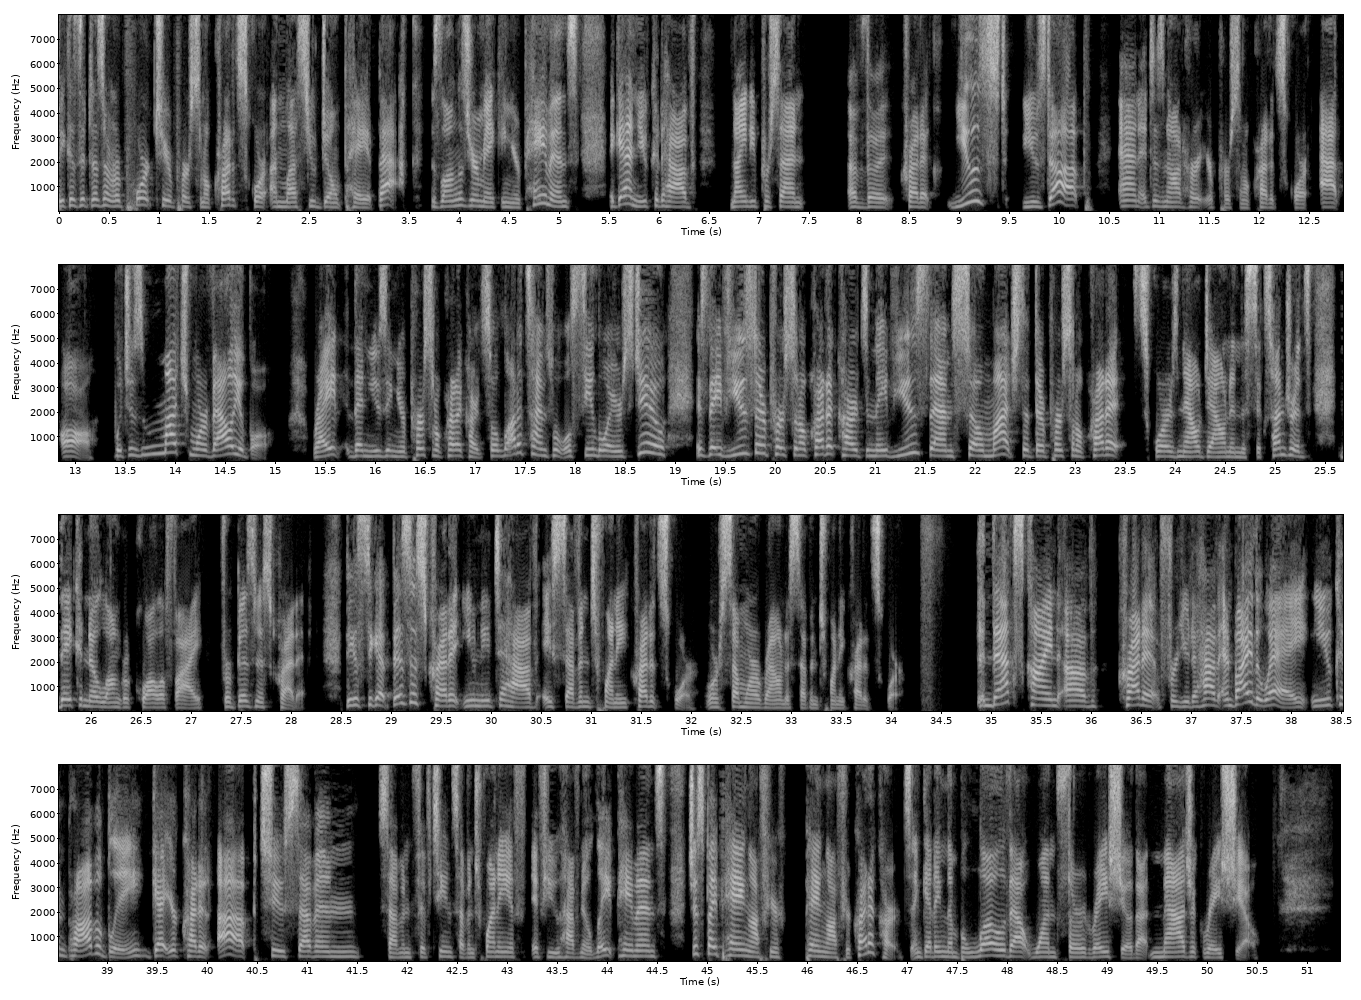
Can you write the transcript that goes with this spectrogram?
because it doesn't report to your personal credit score unless you don't pay it back. As long as you're making your payments, again, you could have 90% of the credit used used up and it does not hurt your personal credit score at all, which is much more valuable right than using your personal credit card. So a lot of times what we'll see lawyers do is they've used their personal credit cards and they've used them so much that their personal credit score is now down in the 600s they can no longer qualify for business credit. Because to get business credit you need to have a 720 credit score or somewhere around a 720 credit score the next kind of credit for you to have. And by the way you can probably get your credit up to 7 715 720 if, if you have no late payments just by paying off your paying off your credit cards and getting them below that one third ratio that magic ratio.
